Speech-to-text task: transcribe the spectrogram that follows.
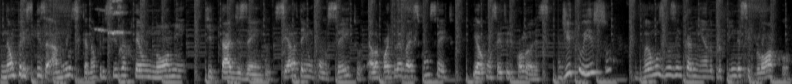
não precisa, a música não precisa ter um nome que tá dizendo. Se ela tem um conceito, ela pode levar esse conceito. E é o conceito de colores. Dito isso, vamos nos encaminhando para o fim desse bloco.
